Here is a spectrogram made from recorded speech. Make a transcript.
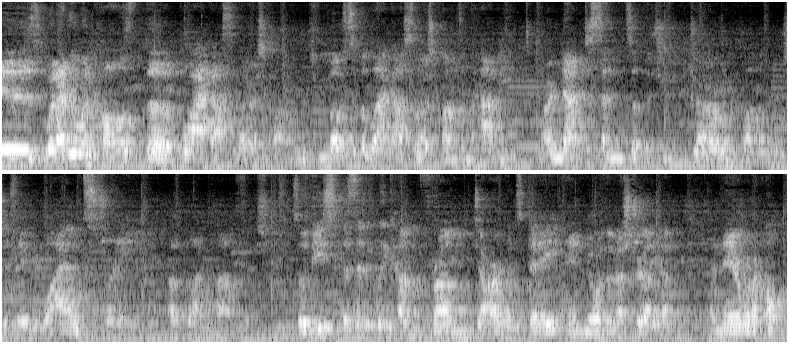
is what everyone calls the black Ocellaris clown, which most of the black Ocellaris clowns in the hobby are not descendants of the true Darwin clown, which is a wild strain of black clownfish. So these specifically come from Darwin's Bay in northern Australia, and they are what are called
